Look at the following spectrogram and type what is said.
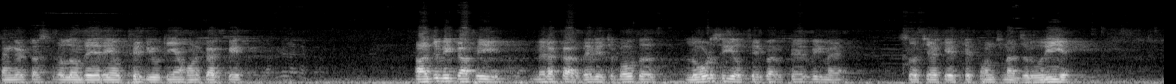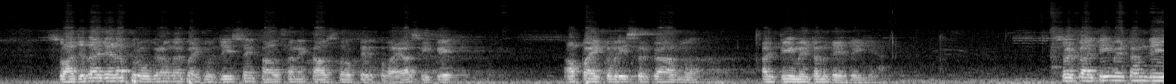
ਸੰਗਤ ਟਰਸਟ ਵੱਲੋਂ ਦੇ ਰਹੇ ਹਾਂ, ਉੱਥੇ ਡਿਊਟੀਆਂ ਹੋਣ ਕਰਕੇ। ਅੱਜ ਵੀ ਕਾਫੀ ਮੇਰਾ ਘਰ ਦੇ ਵਿੱਚ ਬਹੁਤ ਲੋੜ ਸੀ ਉੱਥੇ, ਪਰ ਫਿਰ ਵੀ ਮੈਂ ਸੋਚਿਆ ਕਿ ਇੱਥੇ ਪਹੁੰਚਣਾ ਜ਼ਰੂਰੀ ਹੈ। ਸੋ ਅੱਜ ਦਾ ਜਿਹੜਾ ਪ੍ਰੋਗਰਾਮ ਹੈ ਭਾਈ ਗੁਰਜੀਤ ਸਿੰਘ ਖਾਲਸਾ ਨੇ ਖਾਸ ਤੌਰ ਤੇ ਰਖਵਾਇਆ ਸੀ ਕਿ ਆਪਾਂ ਇੱਕ ਵਾਰੀ ਸਰਕਾਰ ਨੂੰ ਅਲਟੀਮੇਟਮ ਦੇ ਦਈਏ। ਸੋ ਇੱਕ ਅਲਟੀਮੇਟਮ ਦੀ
